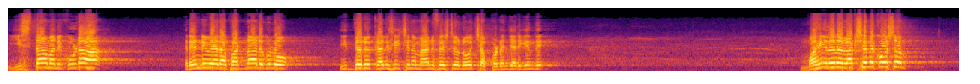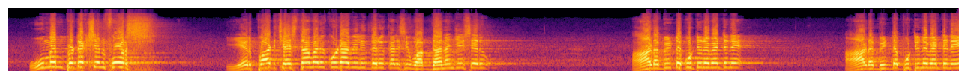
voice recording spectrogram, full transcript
ఇస్తామని కూడా రెండు వేల పద్నాలుగులో ఇద్దరు కలిసి ఇచ్చిన మేనిఫెస్టోలో చెప్పడం జరిగింది. మహిళల రక్షణ కోసం ఉమెన్ ప్రొటెక్షన్ ఫోర్స్ ఏర్పాటు చేస్తామని కూడా వీళ్ళిద్దరూ కలిసి వాగ్దానం చేశారు. ఆడబిడ్డ పుట్టిన వెంటనే ఆడబిడ్డ పుట్టిన వెంటనే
